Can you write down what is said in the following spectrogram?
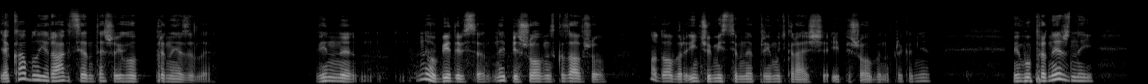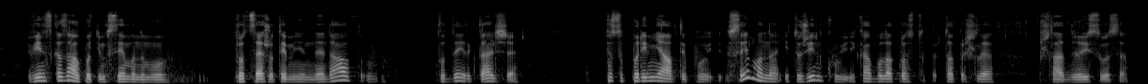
яка була і реакція на те, що його принизили. Він не, не обідався, не пішов, не сказав, що ну добре, іншому місці мене приймуть краще, і пішов би, наприклад. Ні. Він був принижений, він сказав потім Симонову про це, що ти мені не дав, води і так далі. Просто порівняв, типу, Симона і ту жінку, яка була просто та прийшла, прийшла до Ісуса.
